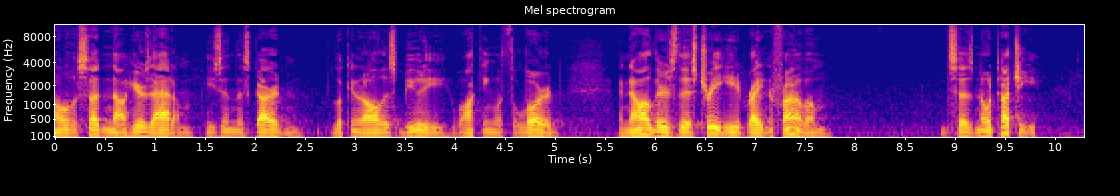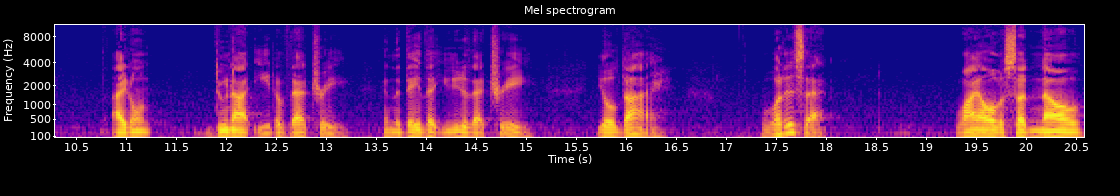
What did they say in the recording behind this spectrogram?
all of a sudden, now here's Adam. He's in this garden looking at all this beauty, walking with the Lord. And now there's this tree right in front of him. It says, No touchy. I don't, do not eat of that tree. And the day that you eat of that tree, you'll die. What is that? why all of a sudden now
